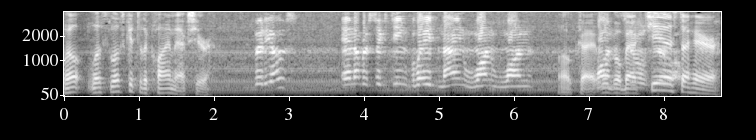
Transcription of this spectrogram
well, let's let's get to the climax here. videos. And number 16, Blade 911 Okay, we'll go back just a hair.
